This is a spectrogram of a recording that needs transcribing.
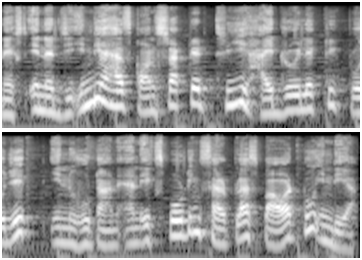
Next, energy. India has constructed three hydroelectric projects in Bhutan and exporting surplus power to India.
